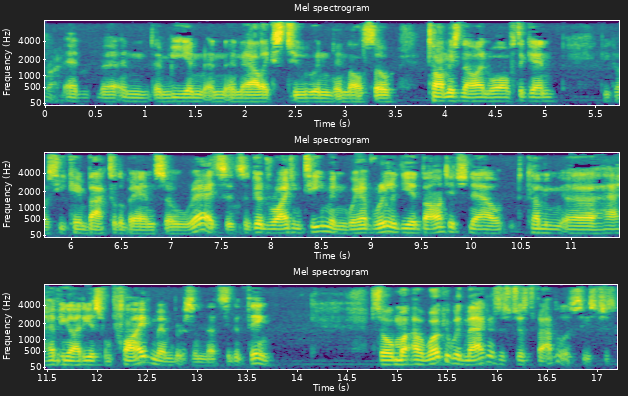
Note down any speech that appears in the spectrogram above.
Right. and uh, and, and me and, and, and Alex too, and, and also Tom is now involved again because he came back to the band. So yeah, it's it's a good writing team, and we have really the advantage now coming uh, having ideas from five members, and that's a good thing. So my, uh, working with Magnus is just fabulous. He's just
